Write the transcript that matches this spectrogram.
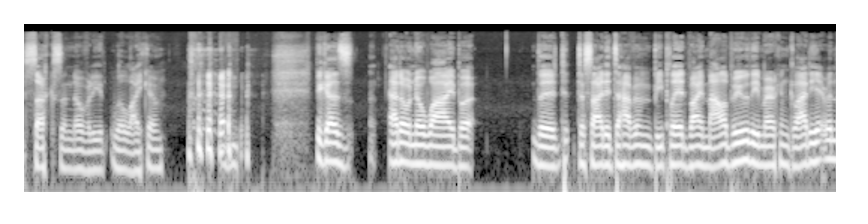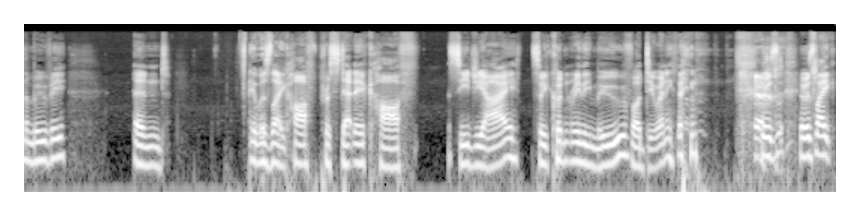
sucks and nobody will like him because I don't know why, but they d- decided to have him be played by Malibu, the American Gladiator in the movie, and it was like half prosthetic, half CGI, so he couldn't really move or do anything. Yeah. It was it was like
